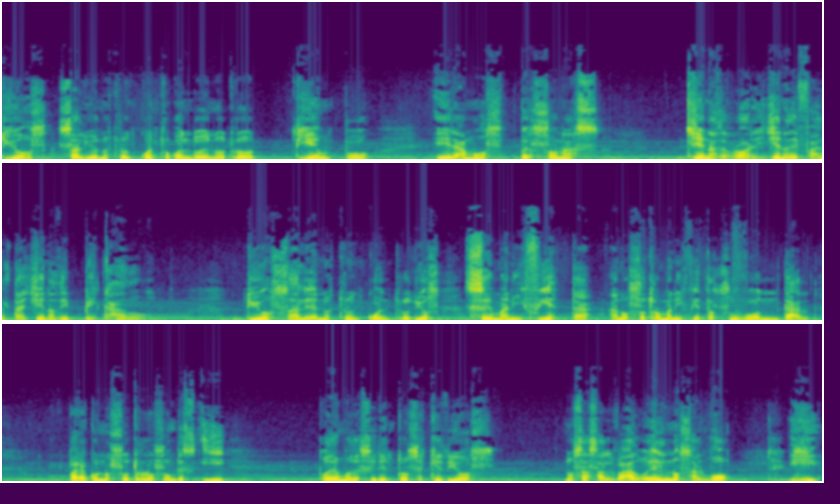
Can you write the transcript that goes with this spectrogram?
Dios salió a nuestro encuentro cuando en otro tiempo éramos personas llenas de errores, llenas de faltas, llenas de pecado. Dios sale a nuestro encuentro, Dios se manifiesta a nosotros, manifiesta su bondad para con nosotros los hombres y podemos decir entonces que Dios nos ha salvado, Él nos salvó y,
